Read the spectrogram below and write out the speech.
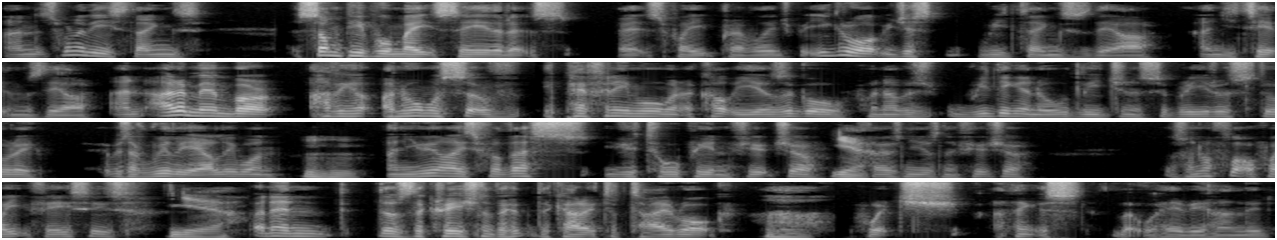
and it's one of these things. Some people might say that it's it's white privilege, but you grow up, you just read things as they are, and you take them as they are. And I remember having an almost sort of epiphany moment a couple of years ago when I was reading an old Legion of Superheroes story. It was a really early one, hmm and you realise for this utopian future, Yeah. a thousand years in the future, there's an awful lot of white faces. Yeah. And then there's the creation of the, the character Tyroc, Uh, which I think is a little heavy-handed.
